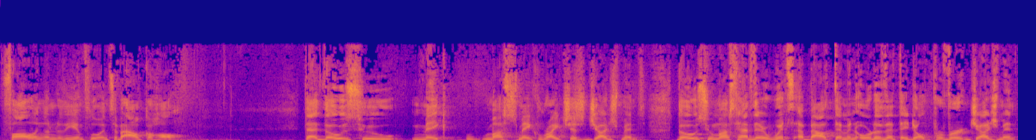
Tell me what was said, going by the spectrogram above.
falling under the influence of alcohol. That those who make, must make righteous judgment, those who must have their wits about them in order that they don't pervert judgment,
